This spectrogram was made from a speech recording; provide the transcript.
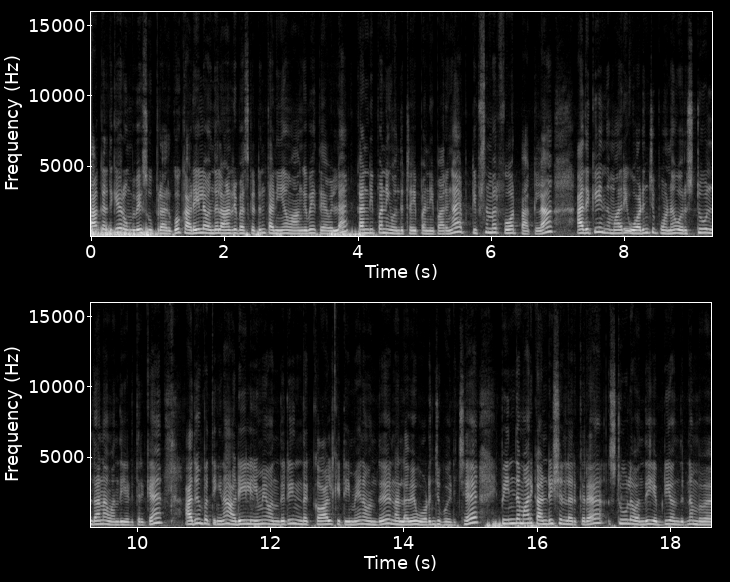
பார்க்குறதுக்கே ரொம்பவே சூப்பராக இருக்கும். கடையில் வந்து லாண்ட்ரி பேஸ்கெட்டுன்னு தனியாக வாங்கவே தேவையில்லை. கண்டிப்பாக நீங்கள் வந்து ட்ரை பண்ணி பாருங்கள் டிப்ஸ் நம்பர் ஃபோர் பார்க்கலாம் அதுக்கு இந்த மாதிரி உடஞ்சி போன ஒரு ஸ்டூல் தான் நான் வந்து எடுத்திருக்கேன். அதுவும் பார்த்திங்கன்னா அடியிலையுமே வந்துட்டு இந்த கால் கிட்டேயுமே நான் வந்து நல்லாவே உடஞ்சி போயிடுச்சு. இப்போ இந்த மாதிரி கண்டிஷனில் இருக்கிற ஸ்டூலை வந்து எப்படி வந்துட்டு நம்ம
